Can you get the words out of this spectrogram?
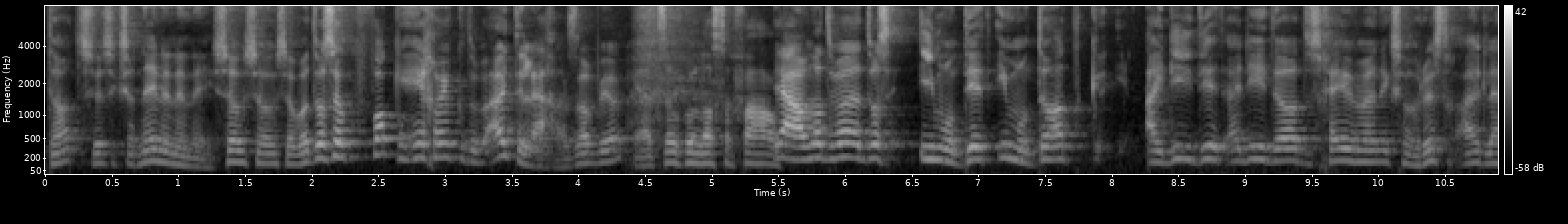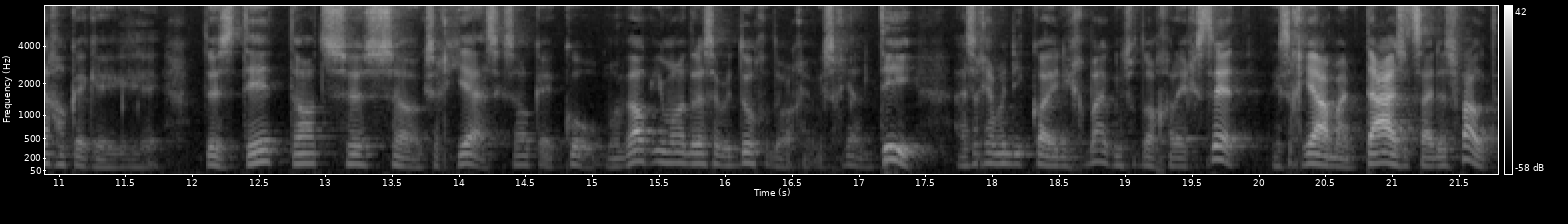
dat, zus. Ik zeg, nee, nee, nee, nee. Zo, zo, zo. Maar het was ook fucking ingewikkeld om uit te leggen, snap je? Ja, het is ook een lastig verhaal. Ja, omdat we, het was iemand dit, iemand dat, ID dit, ID dat. Dus op een gegeven moment, ik zou rustig uitleggen. Oké, oké, oké. Dus dit, dat, zus, zo. Ik zeg, yes. Ik zeg, oké, cool. Maar welk e-mailadres heb je doorgegeven? Ik zeg, ja, die. Hij zegt, ja, maar die kan je niet gebruiken, want die is al geregistreerd. Ik zeg, ja, maar daar zit zij dus fout.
